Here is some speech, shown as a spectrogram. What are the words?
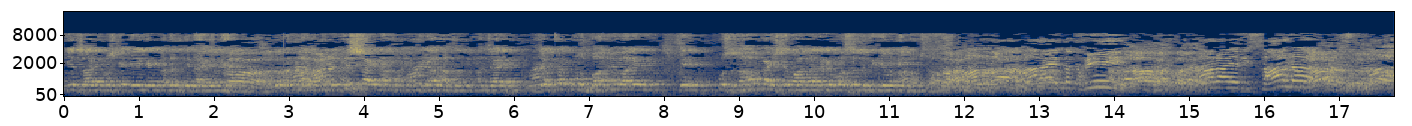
یہ ساری اس کے ایک ایک عدد کے دائرے میں ہے کس کائنات میں امتیاز حاصل کرنا چاہے جب تک اس بانوے والے کے اس نام کا استعمال نہ کرے وہ اصل زندگی میں نہیں پہنچتا۔ نعرہ تکبیر۔ نعرہ رسالت نعرہ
